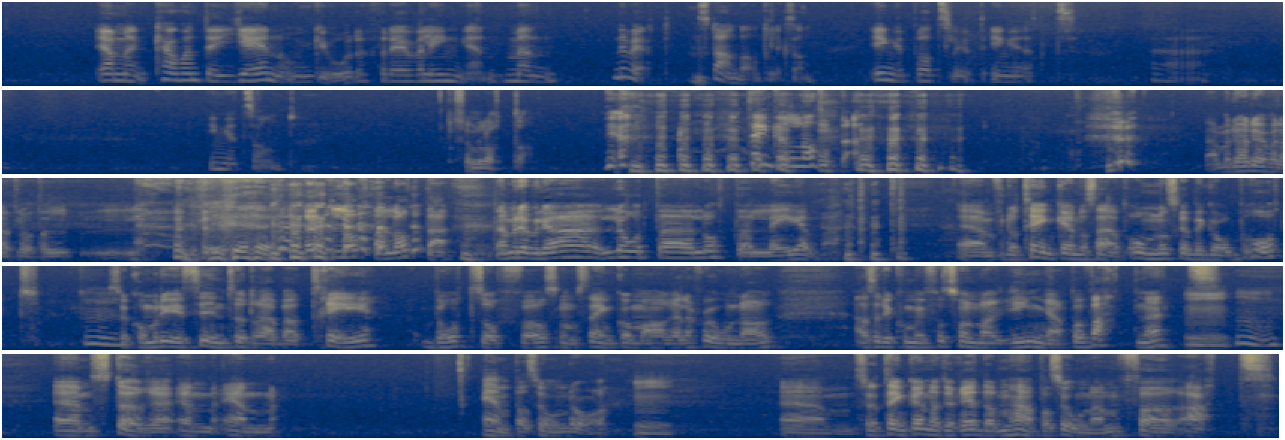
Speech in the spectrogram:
ja men kanske inte är genomgod för det är väl ingen men ni vet, standard liksom. Inget brottsligt, inget eh, inget sånt. Som Lotta. Tänk en Lotta. Nej men då hade jag velat låta Lotta Lotta. Nej men då vill jag låta Lotta leva. Ehm, för då tänker jag ändå så här att om de ska begå brott så kommer det i sin tur drabba tre brottsoffer som sen kommer ha relationer. Alltså det kommer ju få sådana ringar på vattnet. Mm. Ehm, större än en, en person då. Mm. Ehm, så jag tänker ändå att jag räddar den här personen för att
